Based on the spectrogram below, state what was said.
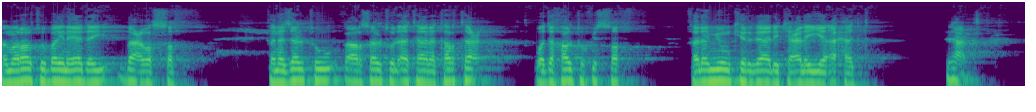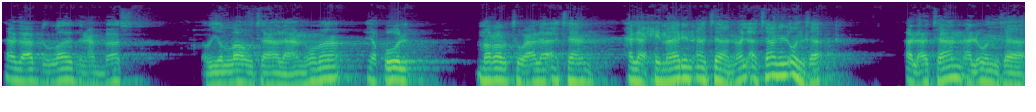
فمررت بين يدي بعض الصف فنزلت فأرسلت الأتان ترتع ودخلت في الصف فلم ينكر ذلك علي أحد. نعم. هذا عبد الله بن عباس رضي الله تعالى عنهما يقول مررت على أتان على حمار أتان والأتان الأنثى. الأتان الأنثى.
